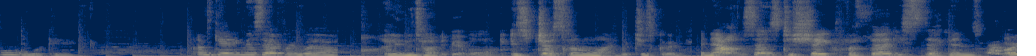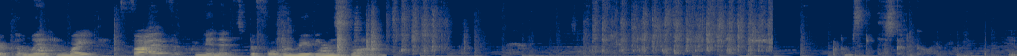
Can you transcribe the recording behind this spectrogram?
Oh, okay. I'm getting this everywhere. I need a tiny bit more. It's just on line, which is good. And now it says to shake for 30 seconds, open lid and wait 5 minutes before removing the slime. I'm scared this is gonna go everywhere. Yeah.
